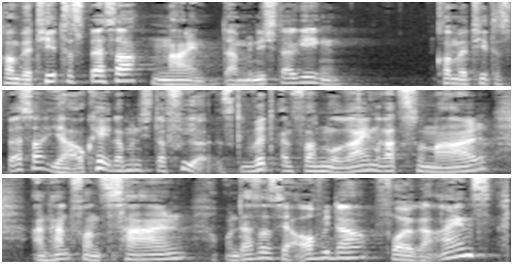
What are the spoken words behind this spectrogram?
Konvertiert es besser? Nein, dann bin ich dagegen. Konvertiert es besser? Ja, okay, dann bin ich dafür. Es wird einfach nur rein rational anhand von Zahlen und das ist ja auch wieder Folge eins.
